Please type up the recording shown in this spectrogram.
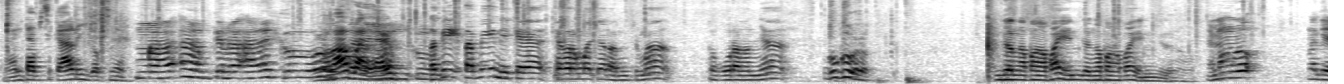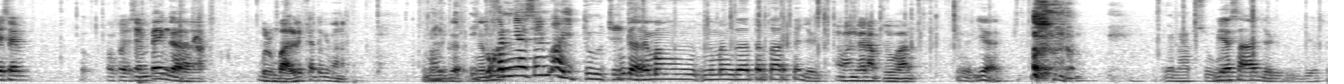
Mantap sekali jokesnya. Maaf karena aku. Nggak apa-apa, ya. tapi tapi ini kayak kayak orang pacaran cuma kekurangannya Gugur. nggak ngapa-ngapain nggak ngapa-ngapain gitu Emang lu lagi SMP waktu SMP enggak belum balik atau gimana? emang nggak Itu emang- kan SMA itu cerita. enggak emang emang nggak tertarik aja Emang enggak nafsuan. iya Gak nafsu. biasa aja gitu biasa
